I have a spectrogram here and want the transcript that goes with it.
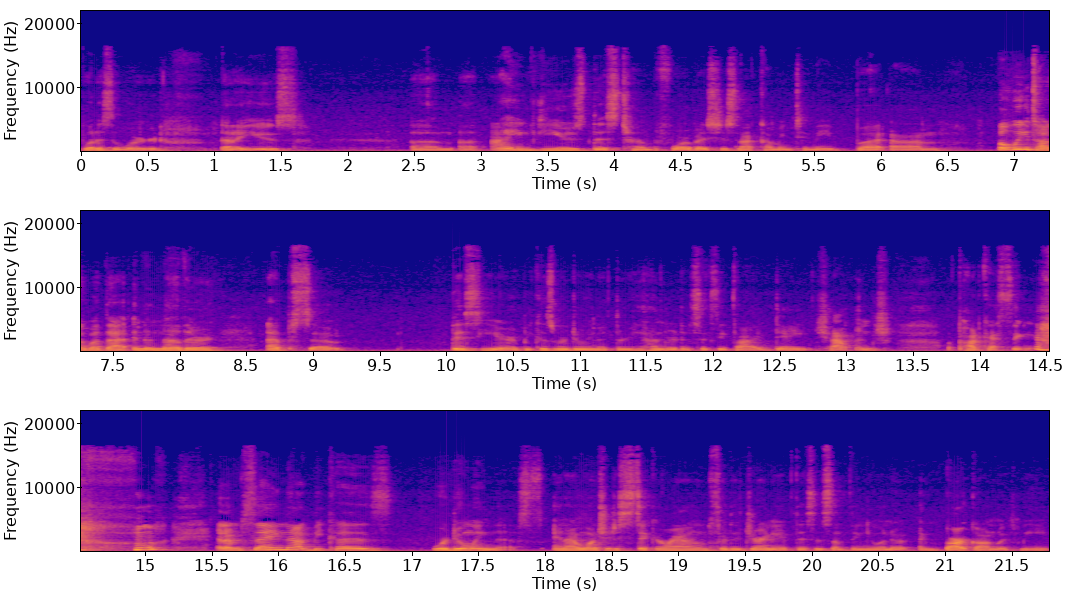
what is the word that I use? Um, uh, I've used this term before, but it's just not coming to me. But um, but we can talk about that in another episode this year because we're doing a 365 day challenge of podcasting. and I'm saying that because we're doing this, and I want you to stick around for the journey if this is something you want to embark on with me.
